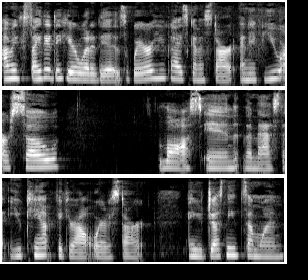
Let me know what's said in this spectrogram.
I'm excited to hear what it is. Where are you guys going to start? And if you are so lost in the mess that you can't figure out where to start, and you just need someone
